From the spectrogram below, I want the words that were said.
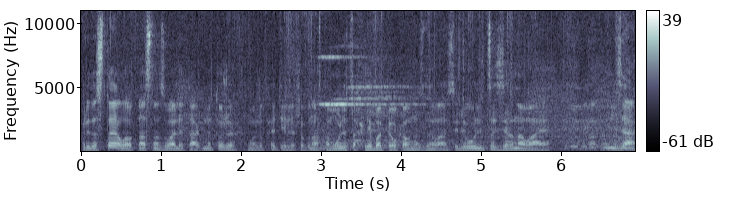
предоставила, вот нас назвали так. Мы тоже, может, хотели, чтобы у нас там улица Хлебопеков называлась или улица Зерновая. Нельзя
